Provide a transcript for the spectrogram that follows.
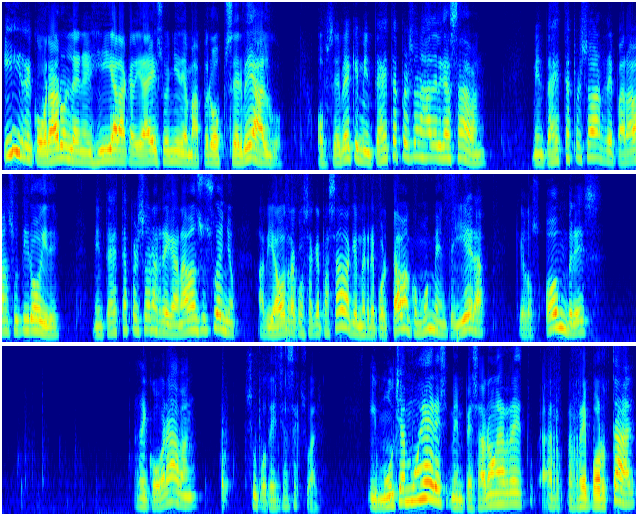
y recobraron la energía, la calidad de sueño y demás. Pero observé algo, observé que mientras estas personas adelgazaban, mientras estas personas reparaban su tiroides, mientras estas personas reganaban su sueño, había otra cosa que pasaba que me reportaban comúnmente y era que los hombres recobraban su potencia sexual. Y muchas mujeres me empezaron a reportar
